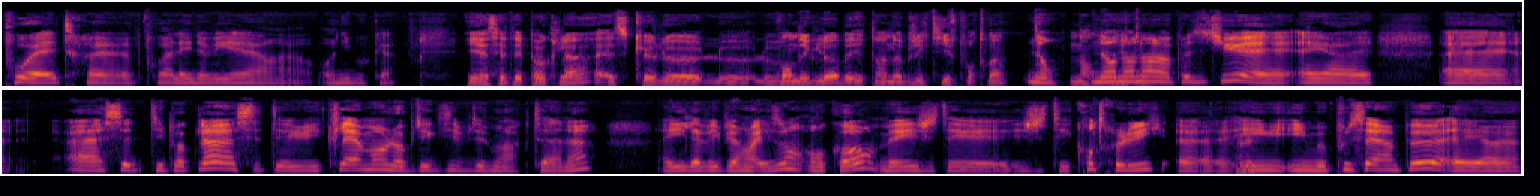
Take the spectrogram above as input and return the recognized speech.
pour être pour aller naviguer en IMOCA. Et à cette époque-là, est-ce que le, le, le Vendée Globe est un objectif pour toi? Non, non, non, non, non, pas du tout. Et, et à cette époque-là, c'était clairement l'objectif de Mark Turner. Et il avait bien raison encore, mais j'étais j'étais contre lui. Euh, il, me poussait un peu et euh,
